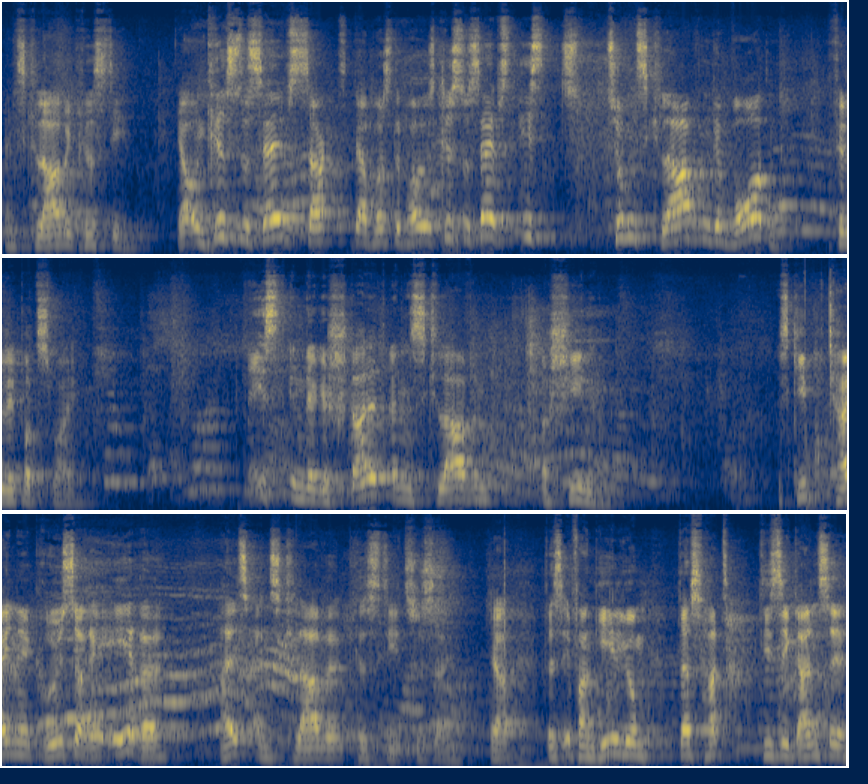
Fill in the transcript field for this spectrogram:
Ein Sklave Christi. Ja, und Christus selbst, sagt der Apostel Paulus, Christus selbst ist zum Sklaven geworden, Philipper 2. Er ist in der Gestalt eines Sklaven erschienen. Es gibt keine größere Ehre als ein Sklave Christi zu sein. Ja, das Evangelium, das hat diese ganze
